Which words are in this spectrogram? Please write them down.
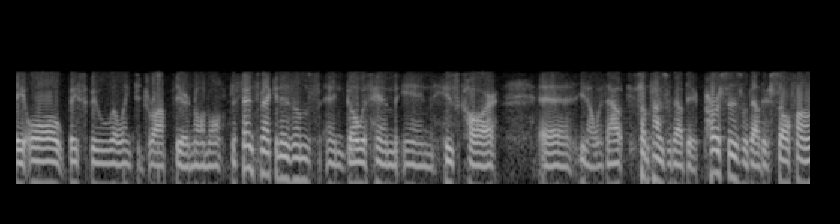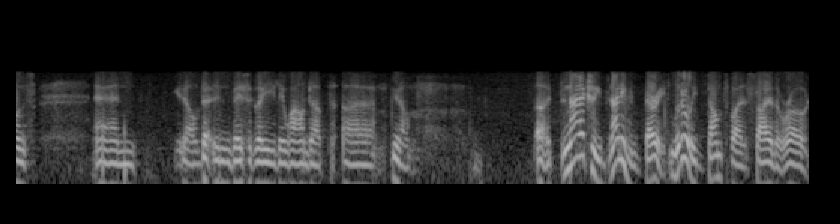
they all basically were willing to drop their normal defense mechanisms and go with him in his car, uh, you know, without sometimes without their purses, without their cell phones, and you know, that, and basically they wound up, uh, you know. Uh, not actually, not even buried. Literally dumped by the side of the road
